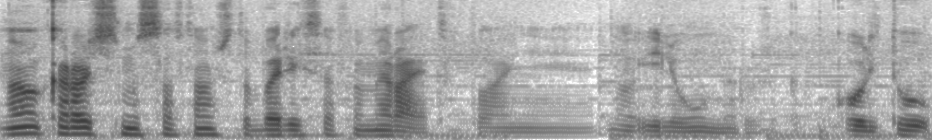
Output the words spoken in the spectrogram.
Ну, короче, смысл в том, что Борисов умирает в плане... Ну, или умер уже. как Культу...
